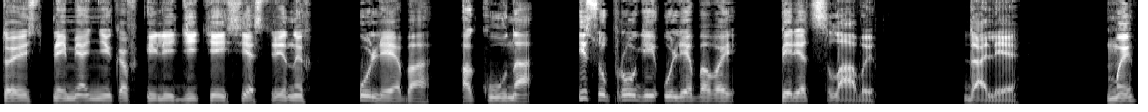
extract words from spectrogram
то есть племянников или детей сестренных, Улеба, Акуна и супруги Улебовой перед славы. Далее. Мы,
